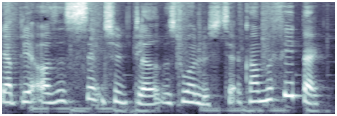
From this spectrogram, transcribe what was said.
jeg bliver også sindssygt glad, hvis du har lyst til at komme med feedback.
